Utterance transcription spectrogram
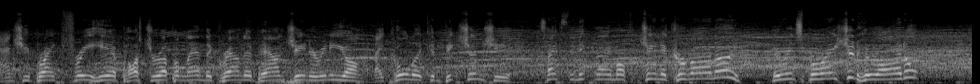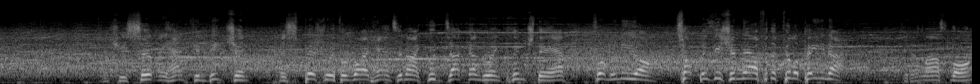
Can she break free here, posture up and land the ground and pound Gina Iniong? They call her conviction. She takes the nickname off Gina Carano, her inspiration, her idol. And she certainly had conviction, especially with the right hand tonight. Good duck under and clinch there from Iniong. Top position now for the Filipina. Didn't last long.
